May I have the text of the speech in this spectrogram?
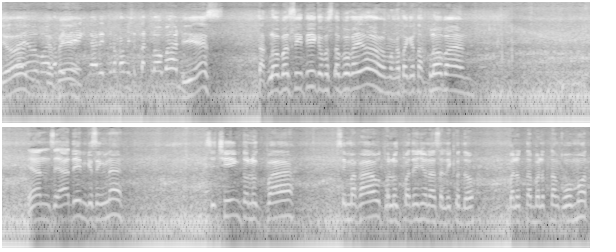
Yun, kape. narito na kami sa Tacloban. Yes! Tacloban City, kamusta po kayo? Mga taga Tacloban. Yan, si Adin, gising na. Si Ching, tulog pa. Si Macau, tulog pa din yun, nasa likod oh. Balot na balot ng kumot.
